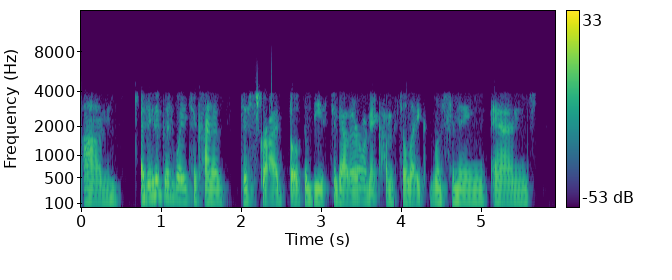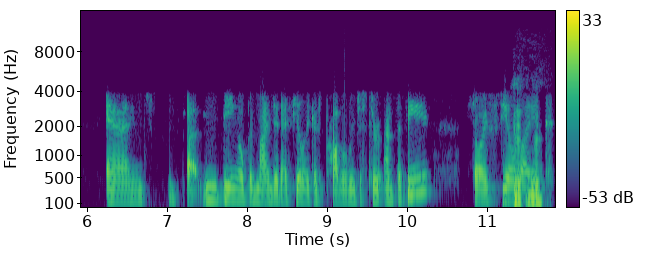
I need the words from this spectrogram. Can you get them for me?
um, I think a good way to kind of describe both of these together when it comes to like listening and and uh, being open-minded, I feel like is probably just through empathy. So I feel mm-hmm. like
